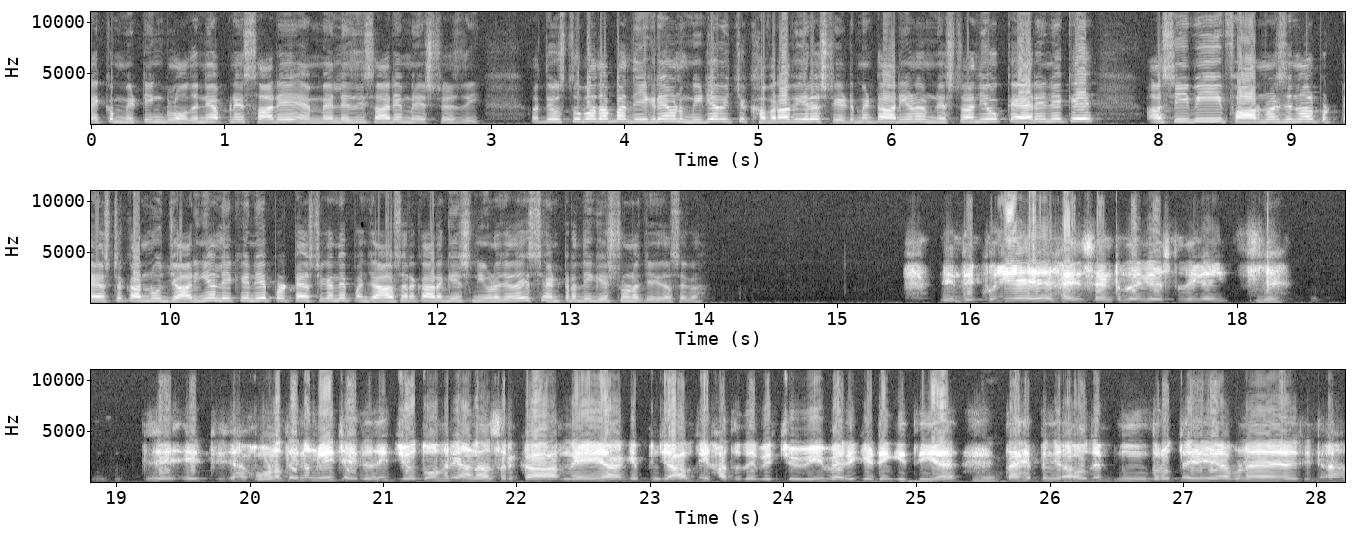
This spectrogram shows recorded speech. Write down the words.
ਇੱਕ ਮੀਟਿੰਗ ਬੁਲਾਉਂਦੇ ਨੇ ਆਪਣੇ ਸਾਰੇ ਐਮਐਲਏ ਦੀ ਸਾਰੇ ਮਿਨਿਸਟਰਸ ਦੀ। ਅਤੇ ਉਸ ਤੋਂ ਬਾਅਦ ਆਪਾਂ ਦੇਖ ਰਹੇ ਹਾਂ ਹੁਣ ਮੀਡੀਆ ਵਿੱਚ ਖਬਰਾਂ ਵੀ ਇਹ ਸਟੇਟਮੈਂਟ ਆ ਰਹੀਆਂ ਨੇ ਮਿਨਿਸਟਰਾਂ ਦੀ ਉਹ ਕਹਿ ਰਹੇ ਨੇ ਕਿ ਅਸੀਂ ਵੀ ਫਾਰਮਰਸ ਦੇ ਨਾਲ ਪ੍ਰੋਟੈਸਟ ਕਰਨ ਨੂੰ ਜਾ ਰਹੀਆਂ ਲੇਕਿਨ ਇਹ ਪ੍ਰੋਟੈਸਟ ਕਹਿੰਦੇ ਪੰਜਾਬ ਸਰਕਾਰ ਅਗੇਂਸਟ ਨਹੀਂ ਹੋਣਾ ਚਾਹੀਦਾ ਇਹ ਸੈਂਟਰ ਦੀ ਅਗੇਂਸਟ ਹੋਣਾ ਚਾਹੀਦਾ ਸੀਗਾ। ਨਹੀਂ ਦੇਖੋ ਜੀ ਇਹ ਹੈ ਸੈਂਟਰ ਦੇ ਅਗੇਂਸਟ ਸੀਗਾ ਜੀ ਜੀ। ਤੇ ਇਹ ਹੁਣ ਤਾਂ ਇਹਨਾਂ ਨੂੰ ਇਹ ਚਾਹੀਦਾ ਸੀ ਜਦੋਂ ਹਰਿਆਣਾ ਸਰਕਾਰ ਨੇ ਆ ਕੇ ਪੰਜਾਬ ਦੀ ਹੱਦ ਦੇ ਵਿੱਚ ਵੀ ਵੈਰੀਕੇਟਿੰਗ ਕੀਤੀ ਹੈ ਤਾਂ ਇਹ ਪੰਜਾਬ ਉਹਦੇ ਵਿਰੁੱਧ ਇਹ ਆਪਣੇ ਅਹ,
